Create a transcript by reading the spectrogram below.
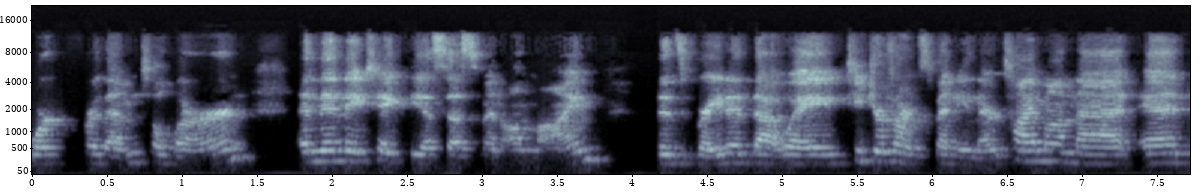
work for them to learn and then they take the assessment online that's graded that way. Teachers aren't spending their time on that, and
